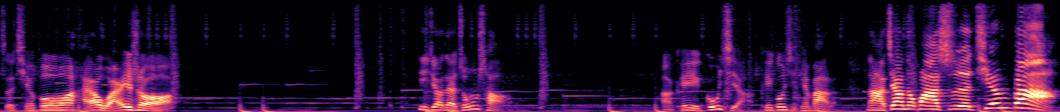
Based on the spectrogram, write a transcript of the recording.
这前锋还要玩一手，地窖在中场啊，可以恭喜啊，可以恭喜天霸了。那这样的话是天霸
